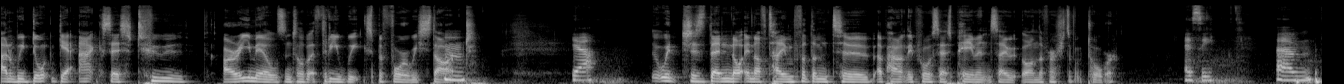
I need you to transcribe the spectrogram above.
and we don't get access to our emails until about three weeks before we start. Hmm. Yeah. Which is then not enough time for them to apparently process payments out on the 1st of October. I see. Um,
